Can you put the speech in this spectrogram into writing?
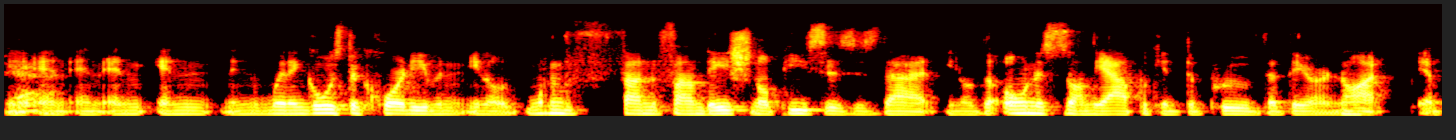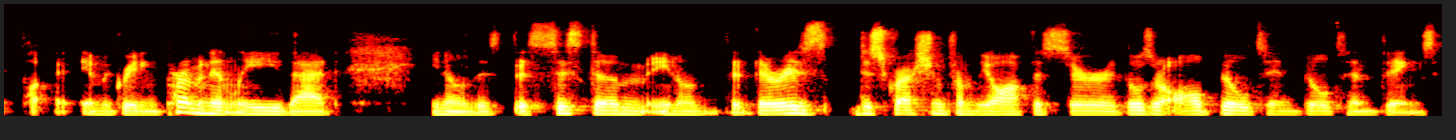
Yeah. and, and and and and when it goes to court even you know one of the foundational pieces is that you know the onus is on the applicant to prove that they are not immigrating permanently that you know this the system you know that there is discretion from the officer. Those are all built in built in things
